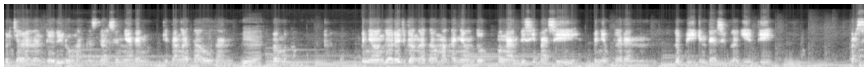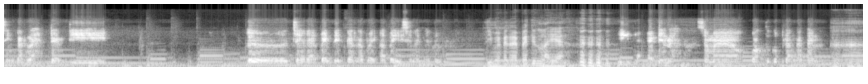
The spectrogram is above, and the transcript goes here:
perjalanan dari rumah ke stasiunnya kan kita nggak tahu kan Iya. Pem- penyelenggara juga nggak tahu makanya untuk mengantisipasi penyebaran lebih intensif lagi di persingkatlah dan di eh, jarak pendekkan apa apa istilahnya tuh? Dimepet-mepetin lah ya. Diingatin lah sama waktu keberangkatan. Heeh.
